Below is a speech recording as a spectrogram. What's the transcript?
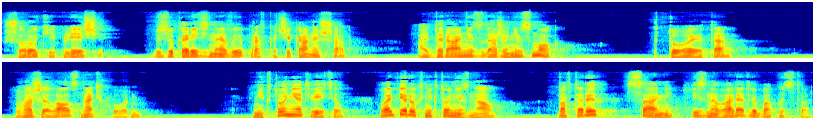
Широкие плечи, безукоризненная выправка, чеканный шаг. Альдеранец даже не взмок. «Кто это?» – вожелал знать Хорн. Никто не ответил – во-первых, никто не знал. Во-вторых, сами изнывали от любопытства.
